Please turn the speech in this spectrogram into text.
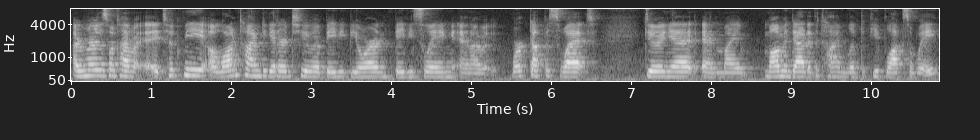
I remember this one time. It took me a long time to get her into a baby Bjorn baby sling, and I worked up a sweat doing it. And my mom and dad at the time lived a few blocks away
